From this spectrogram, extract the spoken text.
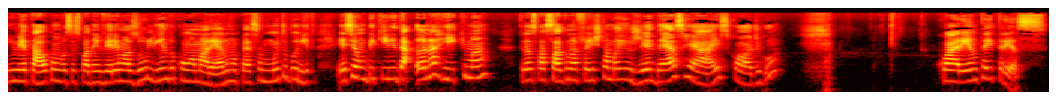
Em metal, como vocês podem ver, é um azul lindo com amarelo, uma peça muito bonita. Esse é um biquíni da Ana Hickman, transpassado na frente, tamanho G, 10 reais, código. 43.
